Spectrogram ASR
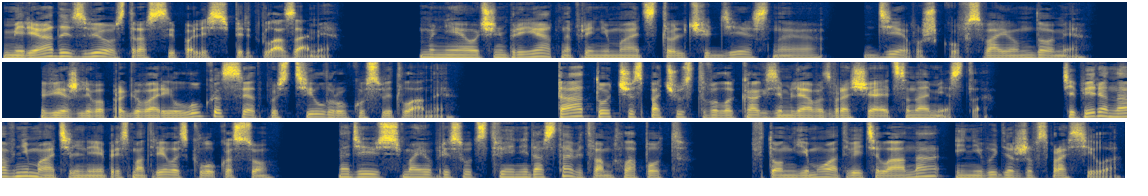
Мириады звезд рассыпались перед глазами. «Мне очень приятно принимать столь чудесную девушку в своем доме», — вежливо проговорил Лукас и отпустил руку Светланы. Та тотчас почувствовала, как земля возвращается на место. Теперь она внимательнее присмотрелась к Лукасу. «Надеюсь, мое присутствие не доставит вам хлопот», в тон ему ответила она и, не выдержав, спросила.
